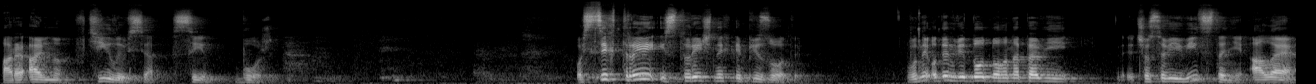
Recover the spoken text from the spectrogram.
а реально втілився Син Божий. Ось цих три історичних епізоди. Вони один від одного на певній часовій відстані, але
